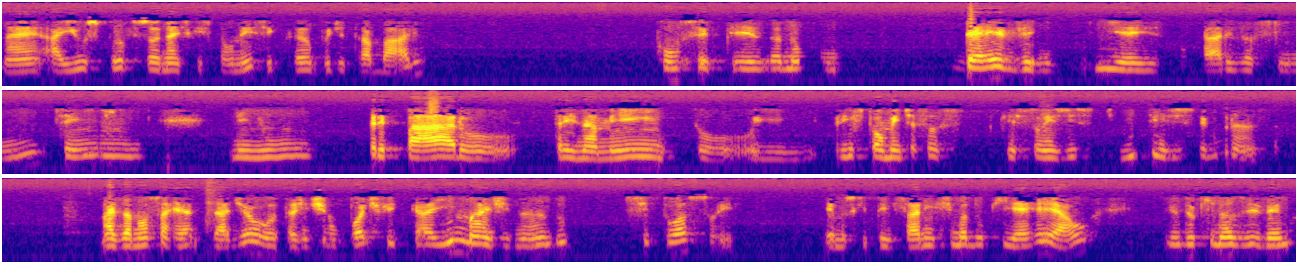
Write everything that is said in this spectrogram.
Né? Aí os profissionais que estão nesse campo de trabalho, com certeza não devem ir a lugares assim, sem nenhum preparo, treinamento e principalmente essas questões de itens de segurança. Mas a nossa realidade é outra. A gente não pode ficar imaginando situações. Temos que pensar em cima do que é real e do que nós vivemos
